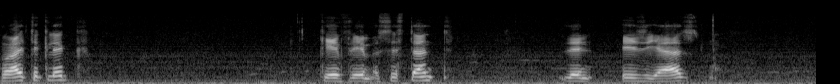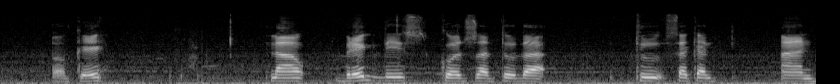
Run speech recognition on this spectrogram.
right click keyframe assistant then Easy Ease. Okay. Now bring this cursor to the 2 second and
